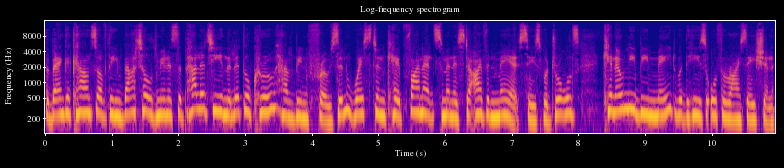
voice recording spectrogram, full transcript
The bank accounts of the embattled municipality in the Little Karoo have been frozen. Western Cape Finance Minister Ivan Meyer says withdrawals can only be made with his authorization.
